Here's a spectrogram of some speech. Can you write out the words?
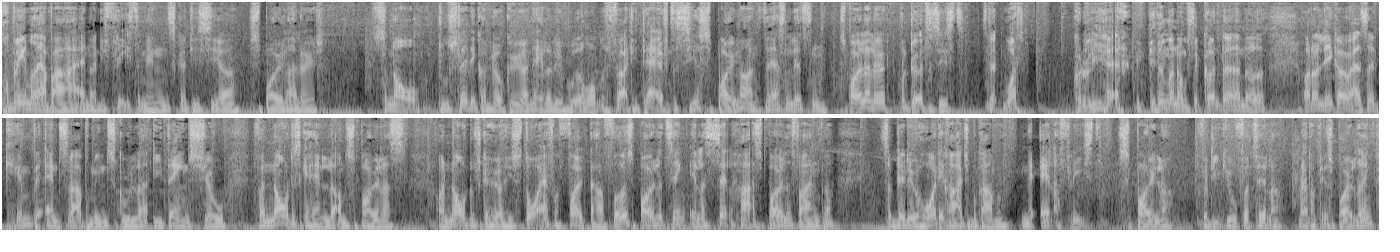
Problemet er bare, at når de fleste mennesker de siger spoiler alert, så når du slet ikke at lukke ørerne eller løbe ud af rummet, før de derefter siger spoileren. Det er sådan lidt sådan, spoiler alert, hun dør til sidst. Sådan what? Kunne du lige have givet mig nogle sekunder eller noget? Og der ligger jo altså et kæmpe ansvar på mine skuldre i dagens show. For når det skal handle om spoilers, og når du skal høre historier fra folk, der har fået spoilet ting, eller selv har spoilet for andre, så bliver det jo hurtigt radioprogrammet med allerflest spoiler, fordi de jo fortæller, hvad der bliver spoilet. Ikke?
